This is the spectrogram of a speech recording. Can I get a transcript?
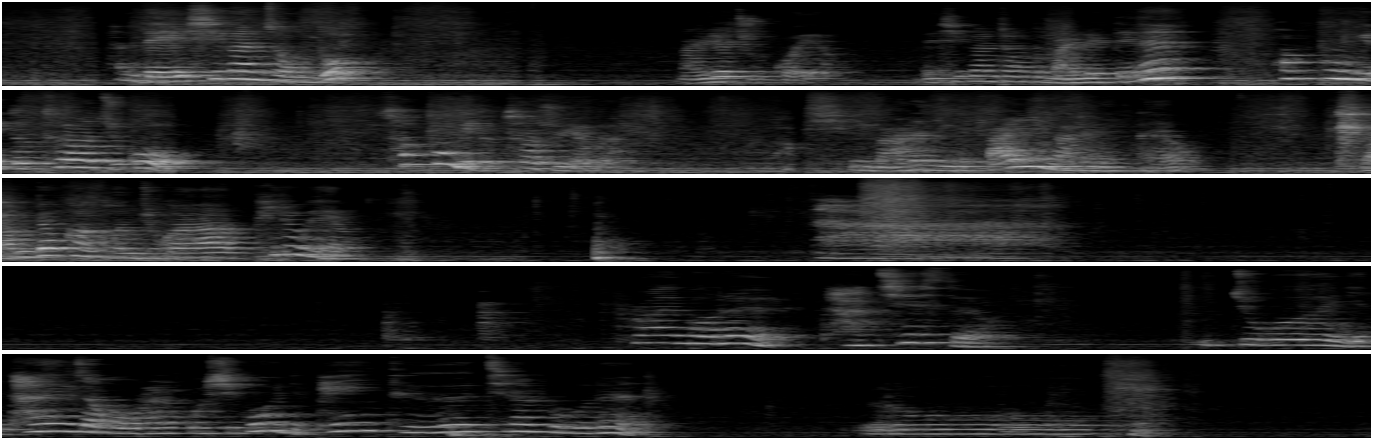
한 4시간 정도 말려줄 거예요. 4시간 정도 말릴 때는 환풍기도 틀어주고 선풍기도 틀어주려고요. 확실히 마르는 게 빨리 마르니까요. 완벽한 건조가 필요해요. 아... 프라이머를 다 칠했어요. 이쪽은 이제 타일 작업을 할 곳이고 이제 페인트 칠할 부분은 이렇게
